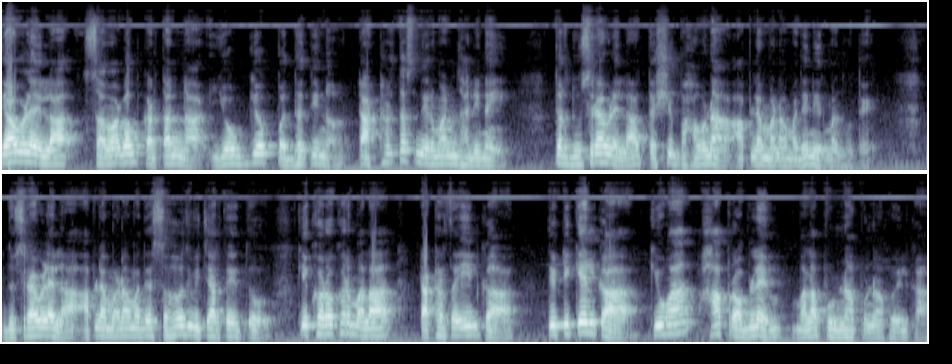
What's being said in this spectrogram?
त्यावेळेला समागम करताना योग्य पद्धतीनं टाठरतच निर्माण झाली नाही तर दुसऱ्या वेळेला तशी भावना आपल्या मनामध्ये निर्माण होते. दुसऱ्या वेळेला आपल्या मनामध्ये सहज विचारता येतो की खरोखर मला टाठरता येईल का ती टिकेल का किंवा हा प्रॉब्लेम मला पुन्हा पुन्हा होईल का?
